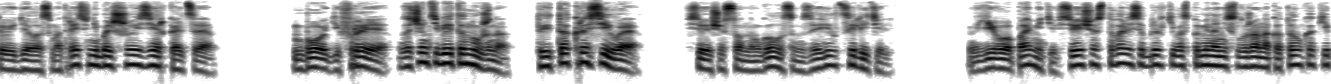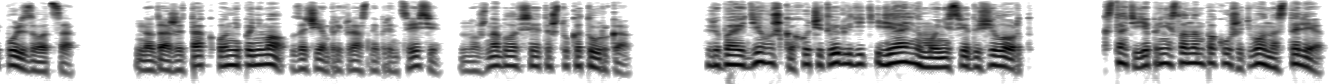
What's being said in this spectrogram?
то и дело смотреть в небольшое зеркальце. «Боги, Фрея, зачем тебе это нужно? Ты и так красивая!» Все еще сонным голосом заявил целитель. В его памяти все еще оставались обрывки воспоминаний служанок о том, как ей пользоваться, но даже так он не понимал, зачем прекрасной принцессе нужна была вся эта штукатурка. «Любая девушка хочет выглядеть идеально, мой несведущий лорд. Кстати, я принесла нам покушать вон на столе.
